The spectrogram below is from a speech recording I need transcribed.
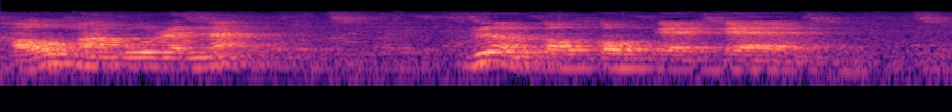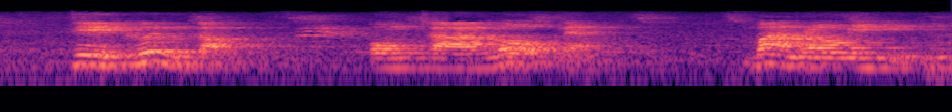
เขามาบูรณะ เรื่องเก่าๆแก่ๆ ที่ขึ้นกับองค์การโลกเนี่ย บ้านเรามีกี่ที่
